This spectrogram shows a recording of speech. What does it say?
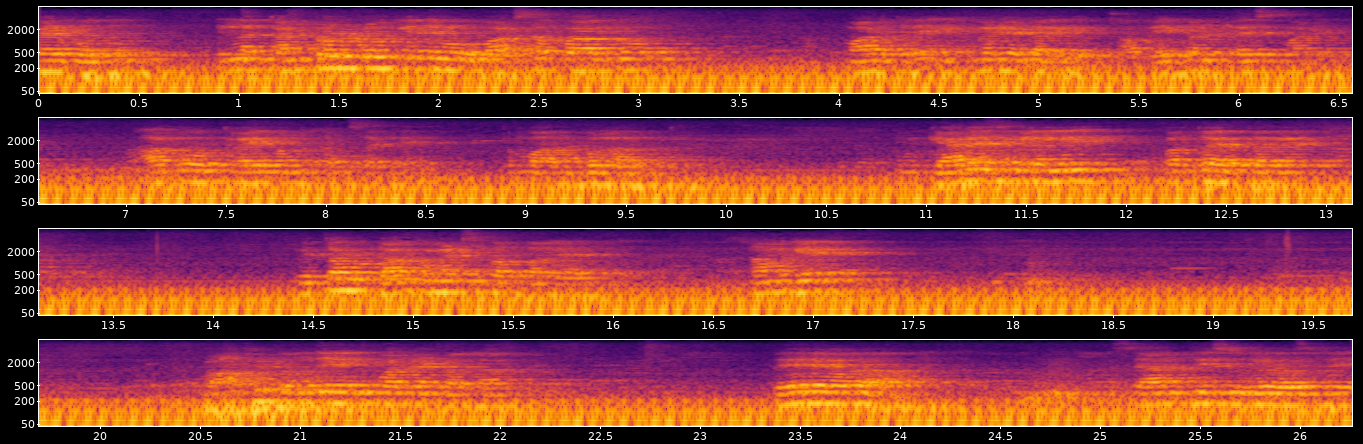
ಹೇಳ್ಬೋದು. ಇಲ್ಲ ಕಂಟ್ರೋಲ್ ರೂಮ್ಗೆ ನೀವು ವಾಟ್ಸಪ್ ಆಗಲು ಮಾಡಿದ್ರೆ ಇಮಿಡಿಯೇಟ್ ಆಗಿ ಆ ವೆಹಿಕಲ್ ಟ್ರೇಸ್ ಮಾಡಿ. ಆಗೋ ಕ್ರೈಮ್ ಅನ್ನು ತಪ್ಪಿಸಕ್ಕೆ ತುಂಬಾ ಅನುಕೂಲ ಆಗುತ್ತೆ. ನಿಮ್ಮ ಗ್ಯಾರೇಜ್ಗಳಲ್ಲಿ ಬರ್ತಾ ಇರ್ತಾರೆ. ವಿತೌಟ್ ಡಾಕ್ಯುಮೆಂಟ್ಸ್ ಬರ್ತಾರೆ ನಮಗೆ ಪ್ರಾಫಿಟ್ ಒಂದೇ ಇಂಪಾರ್ಟೆಂಟ್ ಅಲ್ಲ. ಬೇರೆಯವರ ಶಾಂತಿ ಸುವ್ಯವಸ್ಥೆ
